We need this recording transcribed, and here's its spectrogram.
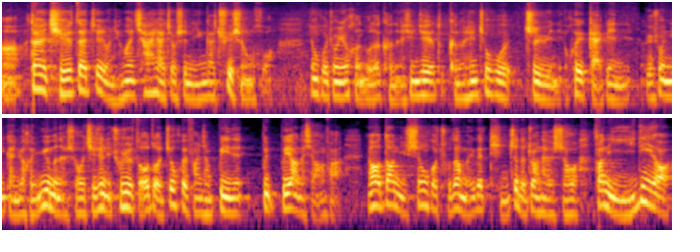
啊，但是其实，在这种情况恰恰就是你应该去生活，生活中有很多的可能性，这些可能性就会治愈你，会改变你。比如说，你感觉很郁闷的时候，其实你出去走走就会发生不一定不不一样的想法。然后，当你生活处在某一个停滞的状态的时候，当你一定要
